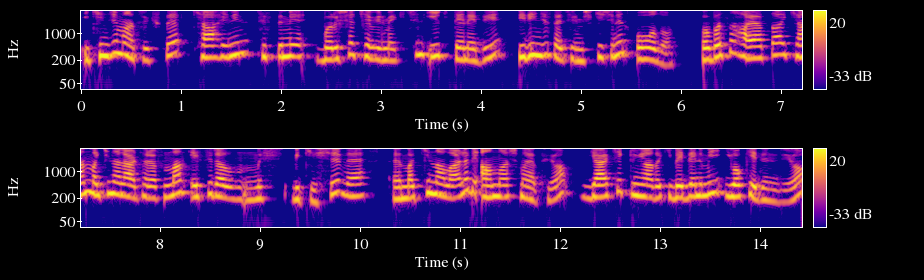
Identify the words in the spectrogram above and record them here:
İkinci Matrix'te kahinin sistemi barışa çevirmek için ilk denediği birinci seçilmiş kişinin oğlu. Babası hayattayken makineler tarafından esir alınmış bir kişi ve e, makinalarla bir anlaşma yapıyor. Gerçek dünyadaki bedenimi yok edin diyor.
